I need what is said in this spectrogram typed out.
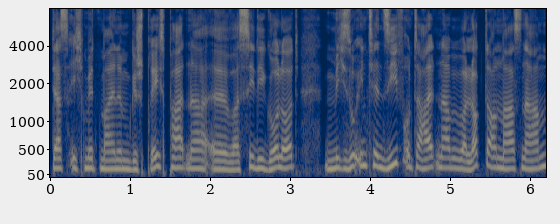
dass ich mit meinem Gesprächspartner äh, äh, Vassili Golot, mich so intensiv unterhalten habe über Lockdown-Maßnahmen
